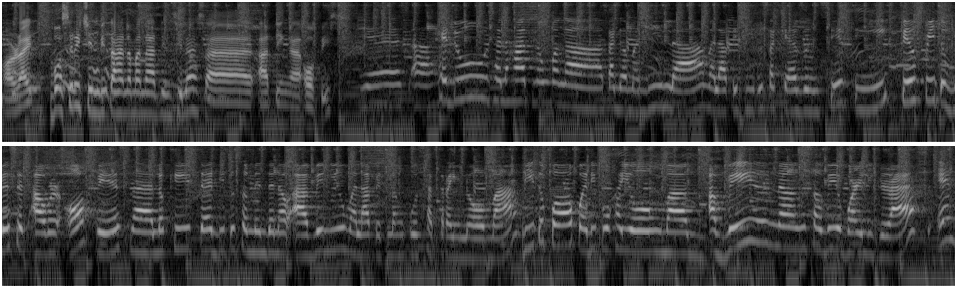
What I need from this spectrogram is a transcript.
Alright? Boss Rich, imbitahan naman natin sila sa ating ah, office. Yes, ah, hello sa lahat ng mga taga Manila, malapit dito sa Quezon City. Feel free to visit our office na located dito sa Mindanao Avenue, malapit lang po sa Trinoma. Dito po, pwede po kayong mag-avail ng Salveo Barley Grass. And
